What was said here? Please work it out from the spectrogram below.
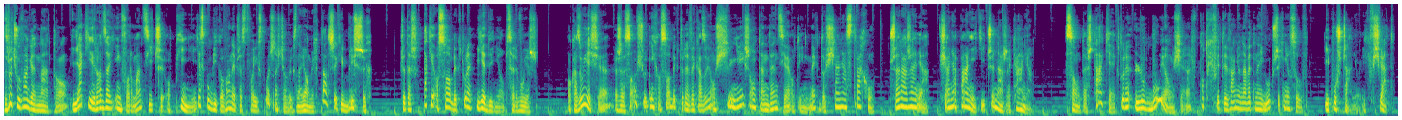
Zwróć uwagę na to, jaki rodzaj informacji czy opinii jest publikowany przez Twoich społecznościowych znajomych, dalszych i bliższych, czy też takie osoby, które jedynie obserwujesz. Okazuje się, że są wśród nich osoby, które wykazują silniejszą tendencję od innych do siania strachu, przerażenia, siania paniki czy narzekania. Są też takie, które lubują się w podchwytywaniu nawet najgłupszych newsów i puszczaniu ich w świat.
